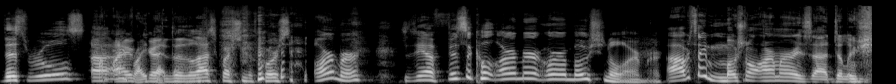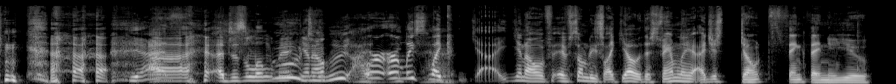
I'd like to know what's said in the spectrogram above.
I love it. This rules. Uh, I I write got- that the, the last question, of course. armor. Does he have physical armor or emotional armor? Uh, I would say emotional armor is uh, delusion. Yes. Uh, just a little Ooh, bit, you know, delu- or, or at least that. like, you know, if, if somebody's like, yo, this family, I just don't think they knew you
